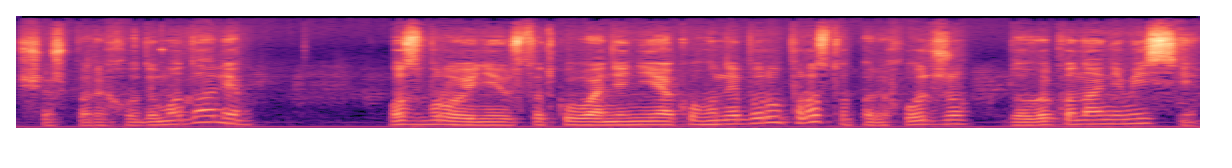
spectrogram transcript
Що ж, переходимо далі. Озброєння і устаткування ніякого не беру, просто переходжу до виконання місії.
